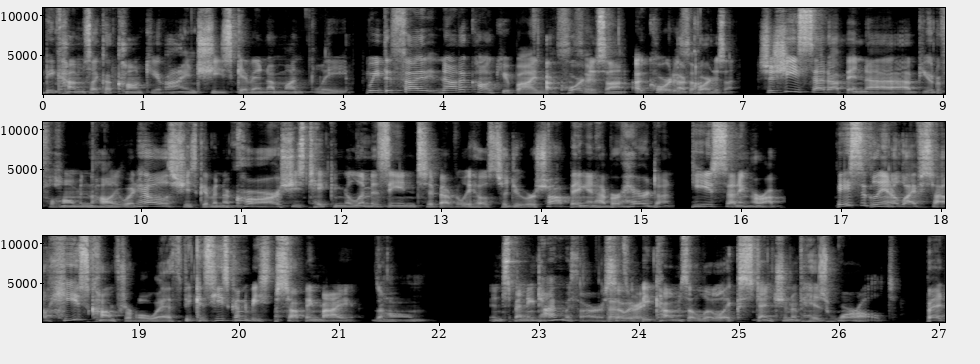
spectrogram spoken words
becomes like a concubine. She's given a monthly, We decided not a concubine, a courtesan. a courtesan. A courtesan. So she's set up in a, a beautiful home in the Hollywood Hills. She's given a car. She's taking a limousine to Beverly Hills to do her shopping and have her hair done. He's setting her up basically in a lifestyle he's comfortable with because he's going to be stopping by the home and spending time with her. so it right. becomes a little extension of his world. But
